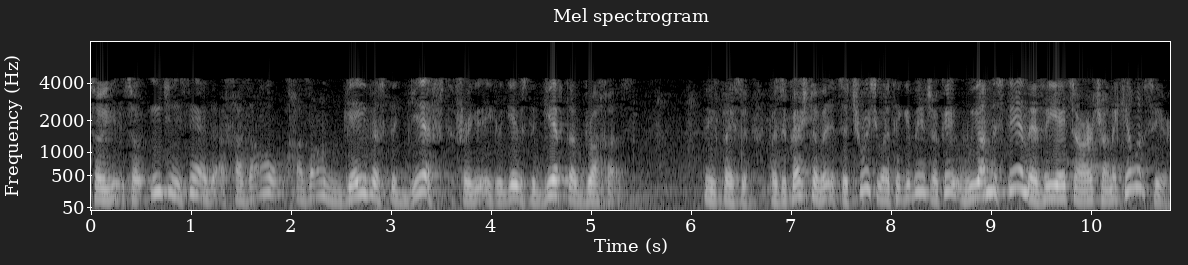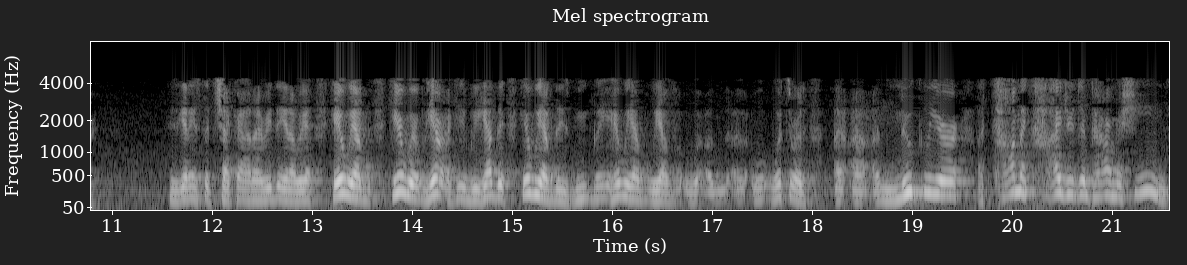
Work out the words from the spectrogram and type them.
So, so each of these things, Chazal, Chazal gave us the gift. For, he gave us the gift of brachas. In these places. But it's a question of it's a choice. You want to take advantage. Okay, we understand there's the Yitzhar trying to kill us here. He's getting us to check out everything. You know, we here we have here we here we have the, here we have these here we have we have uh, what's the word a, a, a nuclear atomic hydrogen power machines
